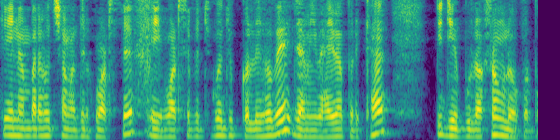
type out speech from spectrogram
তো এই নাম্বার হচ্ছে আমাদের হোয়াটসঅ্যাপ এই হোয়াটসঅ্যাপে যোগাযোগ করলেই হবে যে আমি ভাইবা পরীক্ষার পিডিএফগুলো সংগ্রহ করব।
